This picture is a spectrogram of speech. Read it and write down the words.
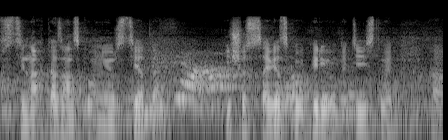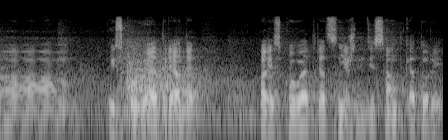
в стенах Казанского университета еще с советского периода действуют э, поисковые отряды, поисковый отряд «Снежный десант», который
